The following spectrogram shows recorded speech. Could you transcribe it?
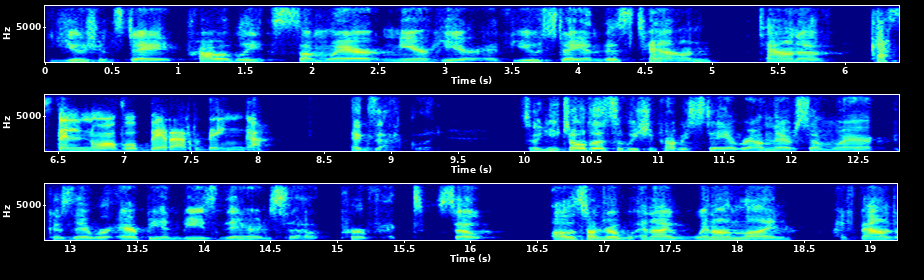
you should stay probably somewhere near here. If you stay in this town, town of Castelnuovo Berardenga. Exactly. So you told us that we should probably stay around there somewhere because there were Airbnbs there. And so perfect. So Alessandro and I went online I found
